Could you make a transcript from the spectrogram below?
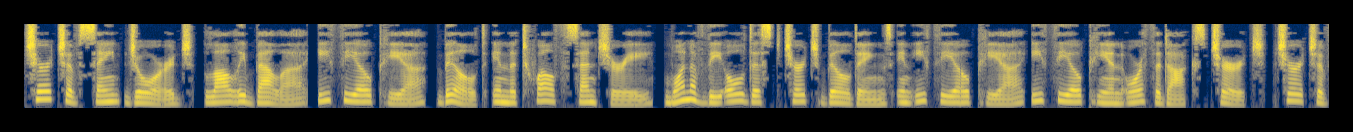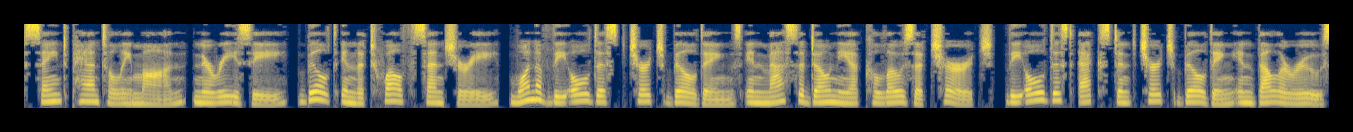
Church of St. George, Lalibela, Ethiopia, built in the 12th century, one of the oldest church buildings in Ethiopia Ethiopian Orthodox Church, Church of St. Panteleimon Nerezi, built in the 12th century, one of the oldest church buildings in Macedonia Kalozha Church, the oldest extant church building in Belarus,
